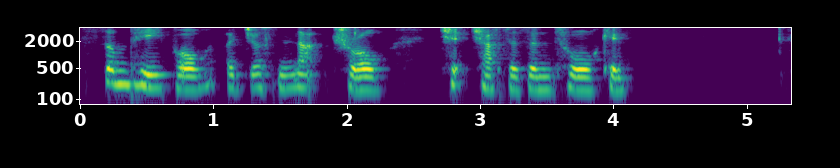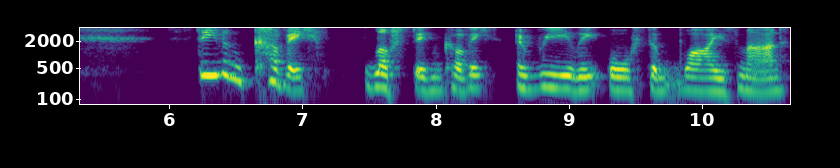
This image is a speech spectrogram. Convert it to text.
some people are just natural chit chatters and talking. Stephen Covey love Stephen Covey, a really awesome, wise man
